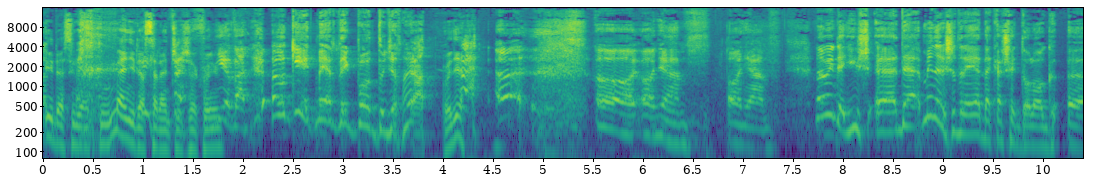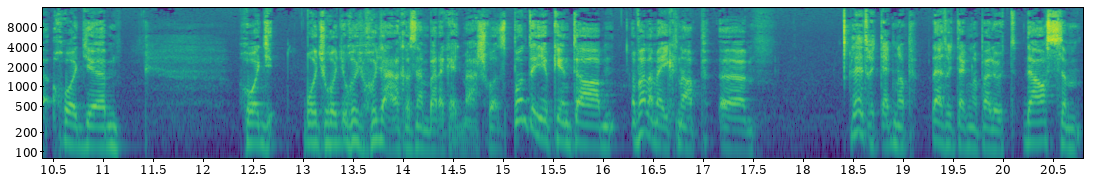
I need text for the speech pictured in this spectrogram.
ide születtünk, mennyire szerencsések vagyunk. Nyilván, a két mértékpont ugyanolyan. Ugye? Aj, anyám, anyám. Na mindegy is, de minden esetre érdekes egy dolog, hogy, hogy, hogy, hogy, hogy, hogy állnak az emberek egymáshoz. Pont egyébként a, a valamelyik nap, eh, lehet, hogy tegnap, lehet, hogy tegnap előtt, de azt hiszem,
